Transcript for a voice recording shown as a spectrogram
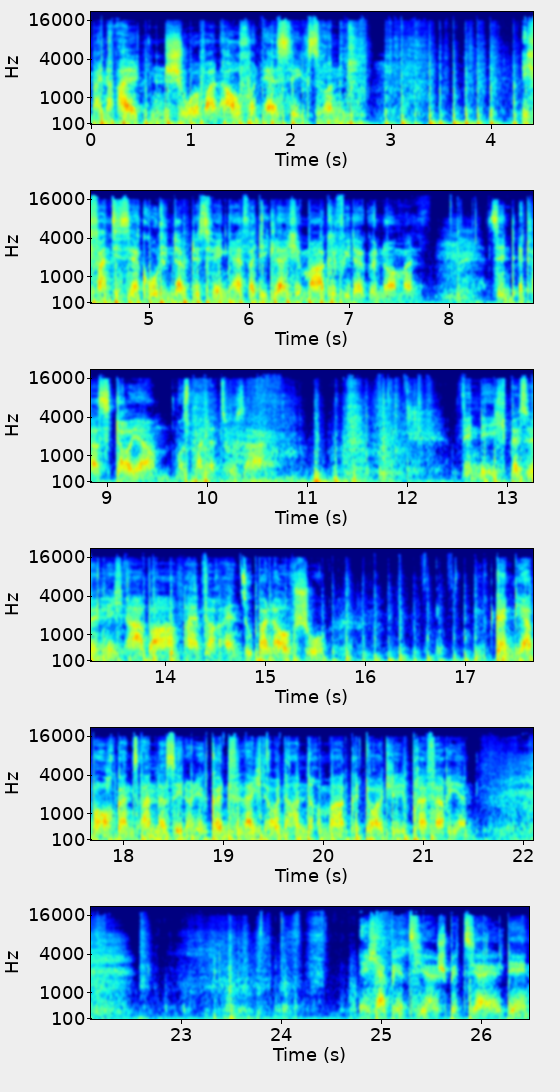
Meine alten Schuhe waren auch von Essex und ich fand sie sehr gut und habe deswegen einfach die gleiche Marke wieder genommen. Sind etwas teuer, muss man dazu sagen. Finde ich persönlich aber einfach ein super Laufschuh. Könnt aber auch ganz anders sehen und ihr könnt vielleicht auch eine andere Marke deutlich präferieren. Ich habe jetzt hier speziell den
